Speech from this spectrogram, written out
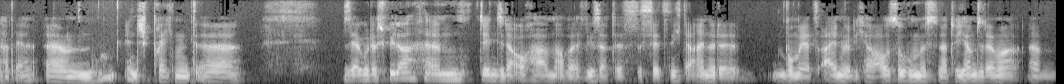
hat er. Ähm, entsprechend äh, sehr guter Spieler, ähm, den sie da auch haben. Aber wie gesagt, das ist jetzt nicht der eine, der, wo man jetzt einen wirklich heraussuchen müsste. Natürlich haben sie da immer ähm,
